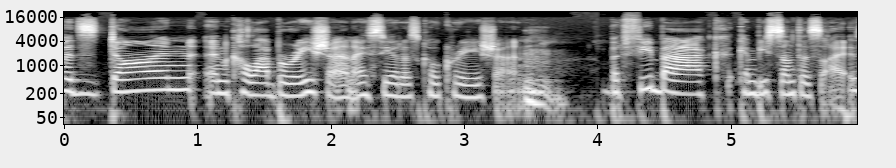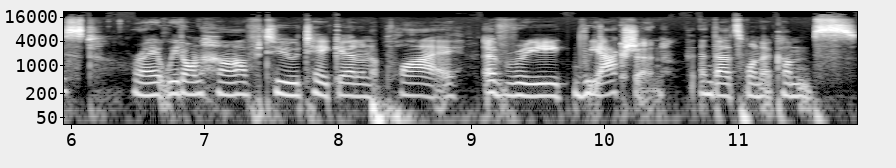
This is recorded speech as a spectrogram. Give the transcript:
it's done in collaboration, I see it as co creation. Mm-hmm. But feedback can be synthesized, right? We don't have to take in and apply every reaction. And that's when it comes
